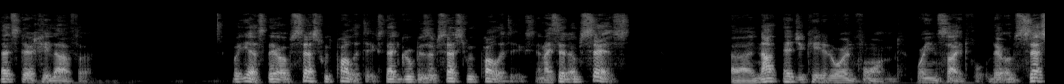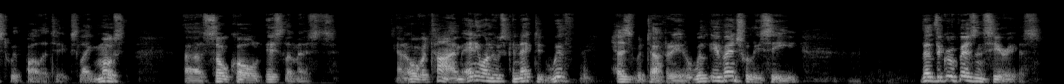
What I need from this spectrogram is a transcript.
That's their khilafah. But yes, they're obsessed with politics. That group is obsessed with politics. And I said obsessed, uh, not educated or informed or insightful. They're obsessed with politics, like most uh, so called Islamists. And over time, anyone who's connected with Hezb Tahrir will eventually see that the group isn't serious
